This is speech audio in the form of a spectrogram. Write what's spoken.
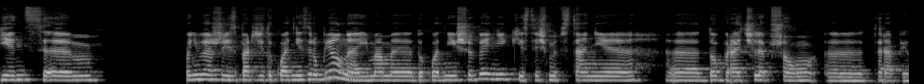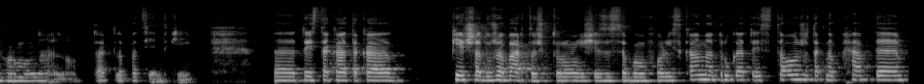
więc ponieważ jest bardziej dokładnie zrobione i mamy dokładniejszy wynik, jesteśmy w stanie dobrać lepszą terapię hormonalną tak, dla pacjentki. To jest taka, taka pierwsza duża wartość, którą niesie ze sobą Foliscan, a druga to jest to, że tak naprawdę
